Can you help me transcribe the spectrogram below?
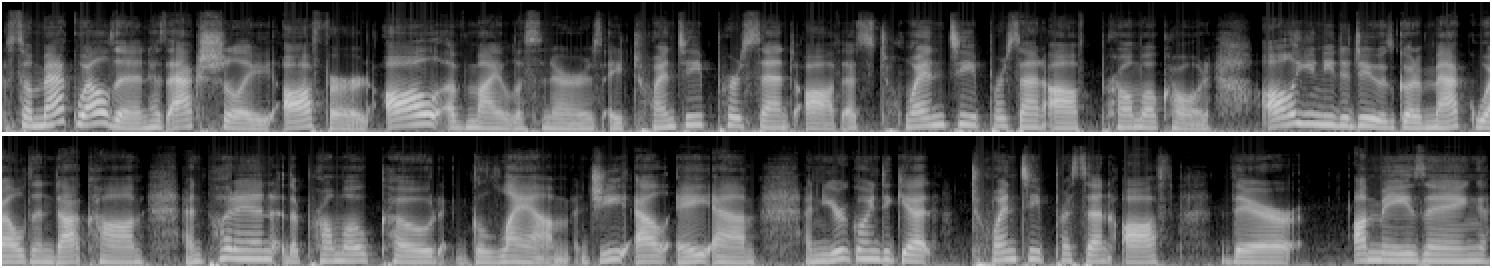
So, Mack Weldon has actually offered all of my listeners a 20% off. That's 20% off promo code. All you need to do is go to mackweldon.com and put in the promo code GLAM, G L A M, and you're going to get 20% off their amazing,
